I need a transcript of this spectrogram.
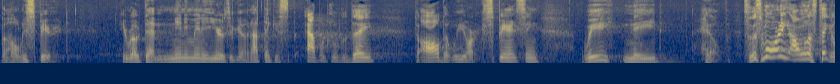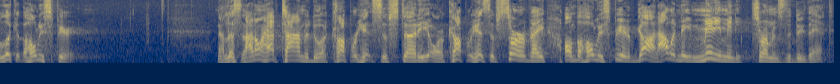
the Holy Spirit. He wrote that many, many years ago, and I think it's applicable today to all that we are experiencing. We need help. So this morning, I want us to take a look at the Holy Spirit. Now, listen, I don't have time to do a comprehensive study or a comprehensive survey on the Holy Spirit of God. I would need many, many sermons to do that.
